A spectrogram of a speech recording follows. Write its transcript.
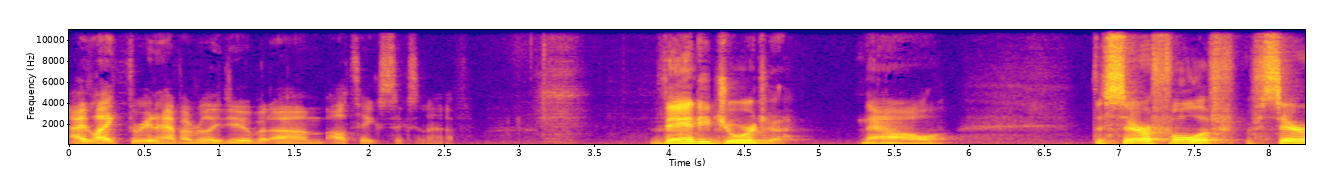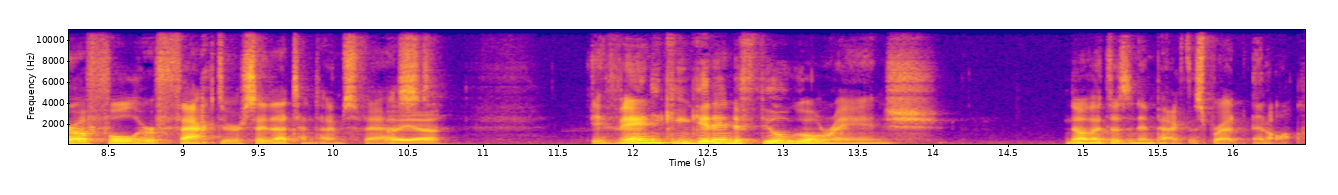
I like three and a half. I really do, but um, I'll take six and a half. Vandy, Georgia. Now, the Sarah Fuller Sarah Fuller factor. Say that ten times fast. If Vandy can get into field goal range, no, that doesn't impact the spread at all.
